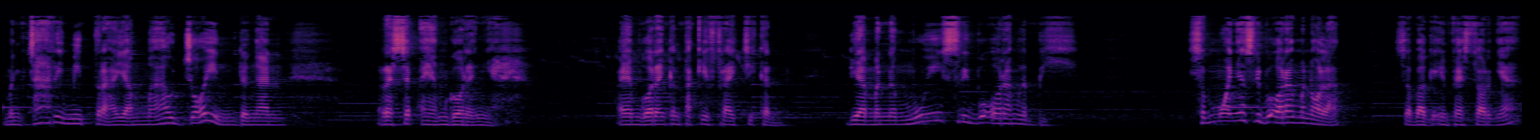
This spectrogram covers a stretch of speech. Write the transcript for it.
mencari mitra yang mau join dengan resep ayam gorengnya. Ayam goreng Kentucky Fried Chicken. Dia menemui seribu orang lebih. Semuanya seribu orang menolak sebagai investornya.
